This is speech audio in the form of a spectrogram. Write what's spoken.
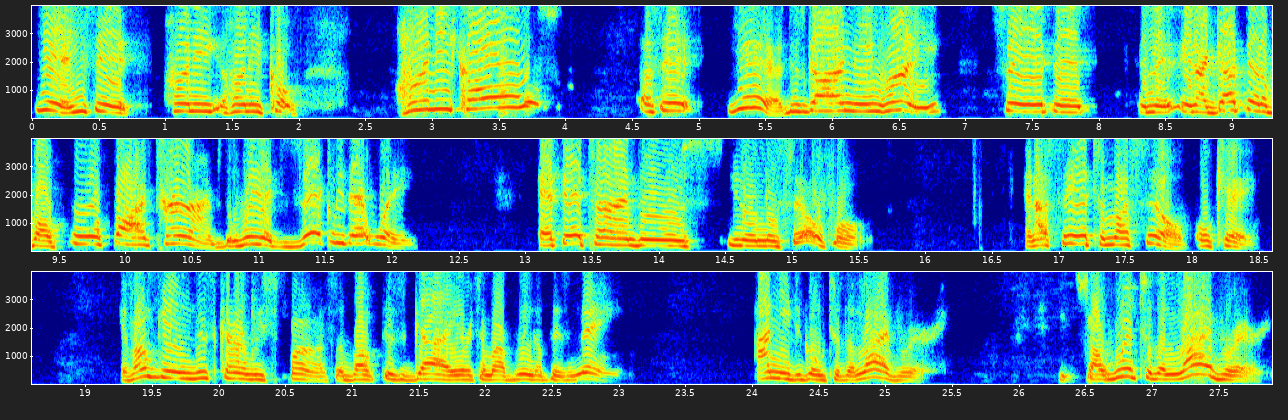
Yeah, he said, Honey, Honey Coles. Honey Coles? I said, yeah, this guy named Honey said that, and, and I got that about four or five times, the way exactly that way. At that time, there was, you know, no cell phones. And I said to myself, okay, if I'm getting this kind of response about this guy every time I bring up his name, I need to go to the library. So I went to the library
